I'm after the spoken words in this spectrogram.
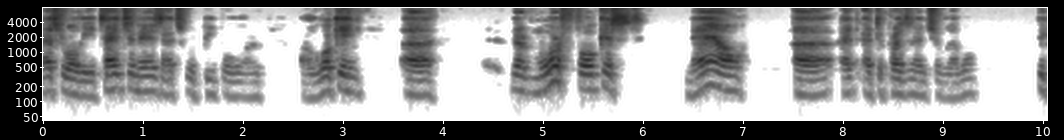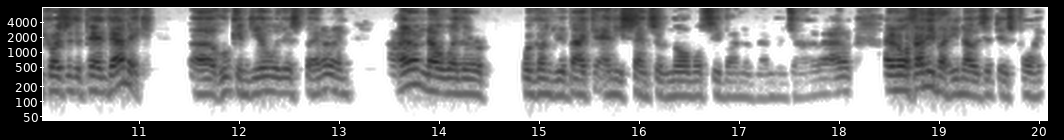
that's where all the attention is. That's where people are, are looking. Uh, they're more focused now uh, at, at the presidential level because of the pandemic. Uh, who can deal with this better? And I don't know whether we're going to be back to any sense of normalcy by November, John. I don't, I don't know if anybody knows at this point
